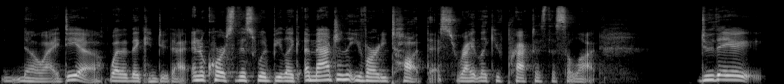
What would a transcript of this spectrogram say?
no idea whether they can do that. And of course, this would be like imagine that you've already taught this, right? Like you've practiced this a lot. Do they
